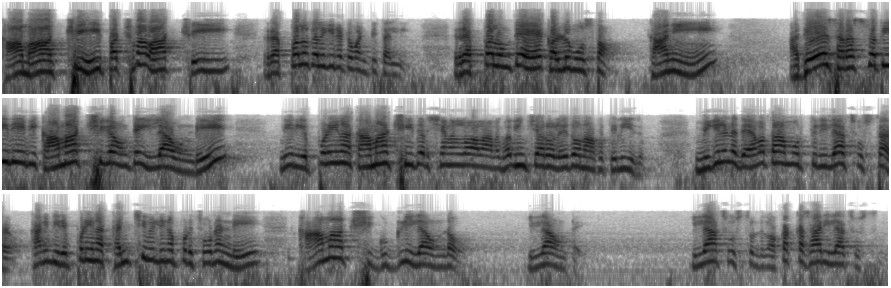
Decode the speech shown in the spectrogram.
కామాక్షి పక్ష్మలాక్షి రెప్పలు కలిగినటువంటి తల్లి. రెప్పలుంటే కళ్ళు మూస్తాం. కానీ అదే సరస్వతీదేవి కామాక్షిగా ఉంటే ఇలా ఉండి మీరు ఎప్పుడైనా కామాక్షి దర్శనంలో అలా అనుభవించారో లేదో నాకు తెలియదు. మిగిలిన దేవతామూర్తులు ఇలా చూస్తారు. కానీ మీరు ఎప్పుడైనా కంచి వెళ్ళినప్పుడు చూడండి కామాక్షి గుడ్లు ఇలా ఉండవు. ఇలా ఉంటాయి. ఇలా చూస్తుంటుంది. ఒక్కొక్కసారి ఇలా చూస్తుంది.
